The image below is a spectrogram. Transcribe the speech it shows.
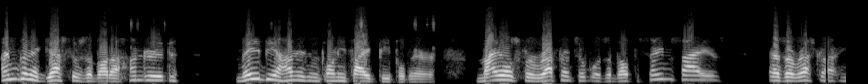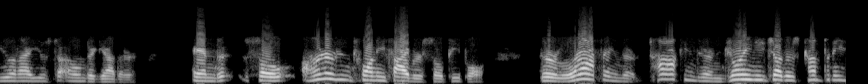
I'm going to guess there's about a hundred, maybe 125 people there. Miles, for reference, it was about the same size as a restaurant you and I used to own together. And so 125 or so people, they're laughing, they're talking, they're enjoying each other's company.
